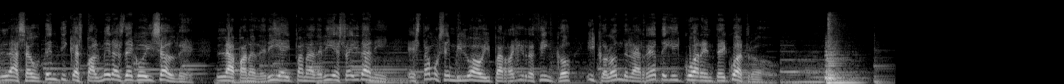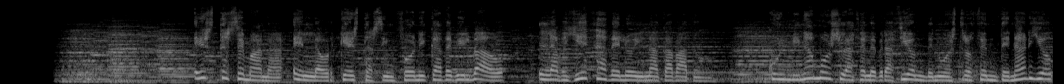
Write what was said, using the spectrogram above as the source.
Las auténticas palmeras de Goisalde. La panadería y panadería Saidani. Estamos en Bilbao y Parraguirre 5 y Colón de la Reategui 44. Esta semana en la Orquesta Sinfónica de Bilbao, la belleza de lo inacabado. Culminamos la celebración de nuestro centenario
